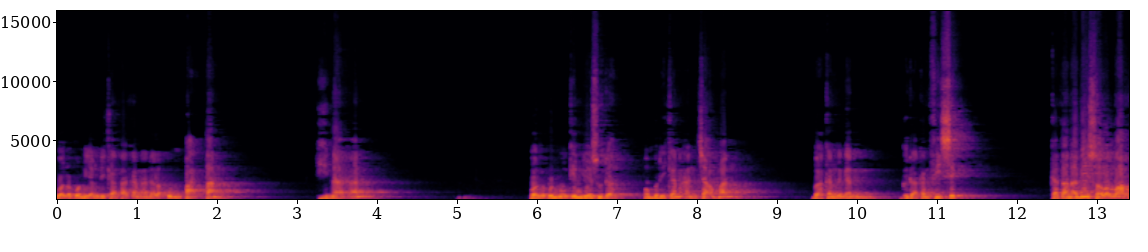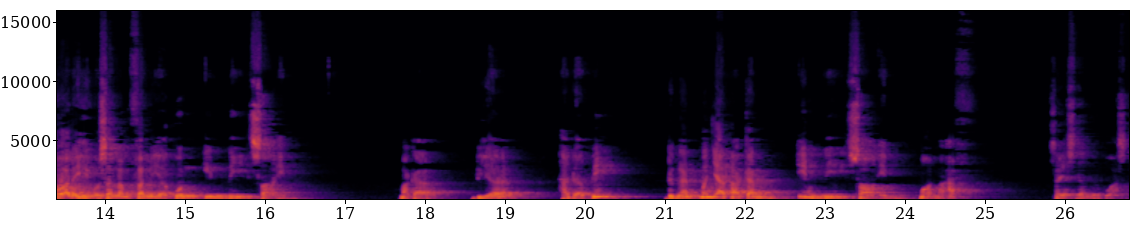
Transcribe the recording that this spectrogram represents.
walaupun yang dikatakan adalah umpatan, hinaan, walaupun mungkin dia sudah memberikan ancaman, bahkan dengan gerakan fisik. Kata Nabi Shallallahu Alaihi Wasallam falyakul inni saim. Maka dia hadapi dengan menyatakan inni saim. Mohon maaf saya sedang berpuasa.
